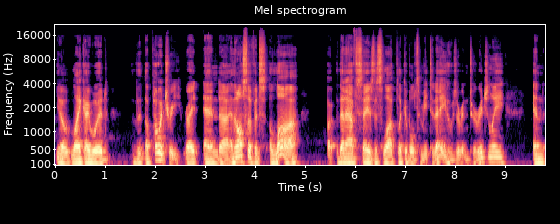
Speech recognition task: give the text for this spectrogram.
you know, like I would the, a poetry, right? And uh, and then also if it's a law, uh, then I have to say, is this law applicable to me today? Who was it written to originally? And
